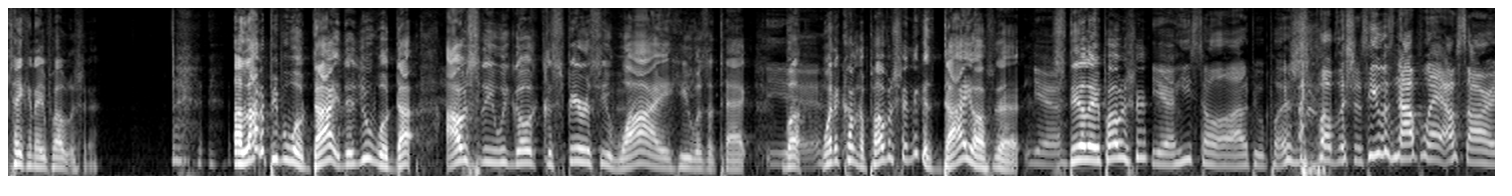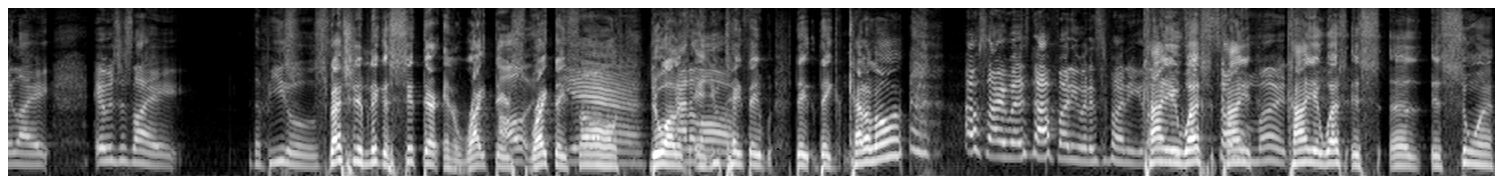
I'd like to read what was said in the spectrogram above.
taking a publishing. a lot of people will die. Then you will die. Obviously, we go conspiracy why he was attacked. But when it comes to publishing, niggas die off that. yeah. Still a publishing. Yeah, he stole a lot of people publish- publishers. He was not playing. I'm sorry. Like it was just like the Beatles. Especially if niggas sit there and write their All- write their songs, do all this, and you take they they they catalog. I'm sorry, but it's not funny. But it's funny. Like, Kanye took West- So Kanye- much. Kanye West is uh, is suing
